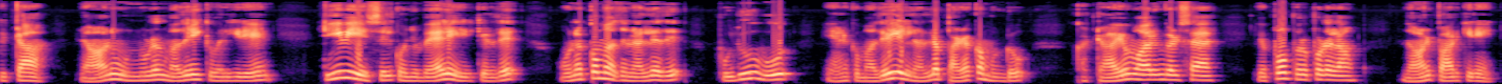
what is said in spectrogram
கிட்டா நானும் உன்னுடன் மதுரைக்கு வருகிறேன். டிவிஎஸ்ஸில் கொஞ்சம் வேலை இருக்கிறது. உனக்கும் அது நல்லது. புது ஊர். எனக்கு மதுரையில் நல்ல பழக்கம் உண்டு. கட்டாயம் வாருங்கள் சார். எப்போ புறப்படலாம்? நாள் பார்க்கிறேன்.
